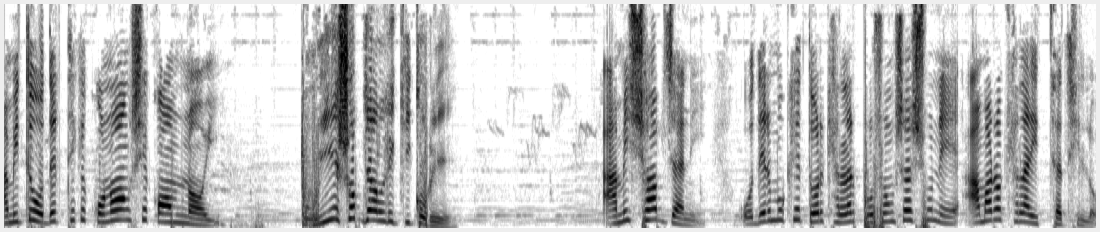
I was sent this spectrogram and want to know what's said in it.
আমি তো ওদের থেকে কোনো অংশে কম নই। তুই এসব জানলি কি করে? আমি সব জানি। ওদের মুখে তোর খেলার প্রশংসা শুনে আমারও খেলার ইচ্ছা ছিল।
